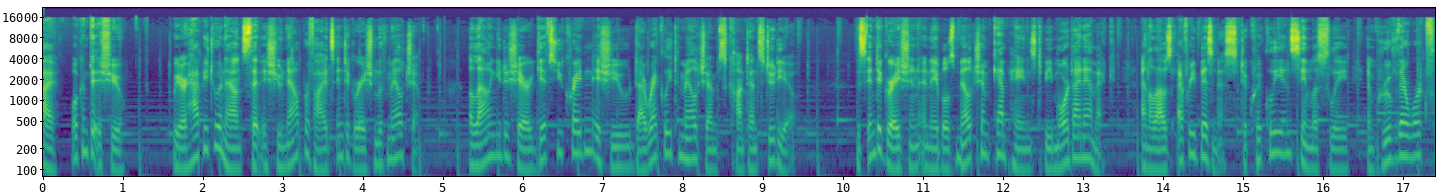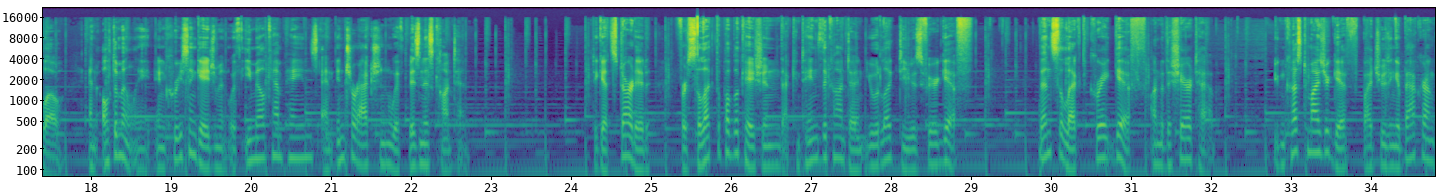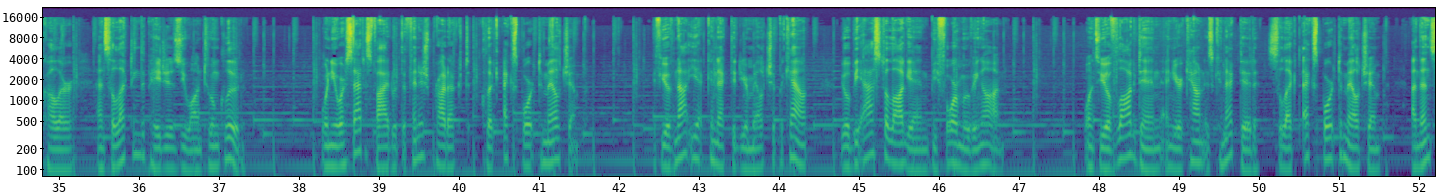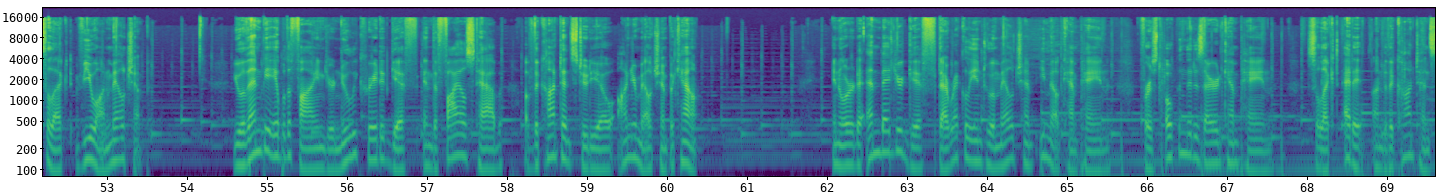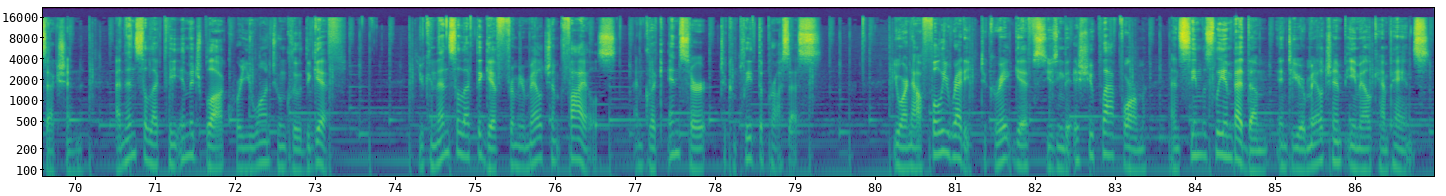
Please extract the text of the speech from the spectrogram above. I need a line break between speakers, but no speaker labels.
Hi, welcome to Issuu. We are happy to announce that Issuu now provides integration with MailChimp, allowing you to share GIFs you create in Issuu directly to MailChimp's Content Studio. This integration enables MailChimp campaigns to be more dynamic and allows every business to quickly and seamlessly improve their workflow and ultimately increase engagement with email campaigns and interaction with business content. To get started, first select the publication that contains the content you would like to use for your GIF. Then select Create GIF under the Share tab. You can customize your GIF by choosing a background color and selecting the pages you want to include. When you are satisfied with the finished product, click Export to MailChimp. If you have not yet connected your MailChimp account, you will be asked to log in before moving on. Once you have logged in and your account is connected, select Export to MailChimp and then select View on MailChimp. You will then be able to find your newly created GIF in the Files tab of the Content Studio on your MailChimp account. In order to embed your GIF directly into a MailChimp email campaign, first open the desired campaign, select Edit under the Content section, and then select the image block where you want to include the GIF. You can then select the GIF from your MailChimp files and click Insert to complete the process. You are now fully ready to create GIFs using the Issuu platform and seamlessly embed them into your MailChimp email campaigns.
